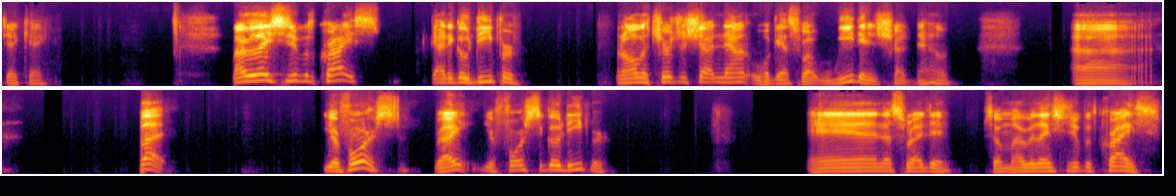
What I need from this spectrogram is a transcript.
JK. My relationship with Christ. Got to go deeper. When all the churches shutting down, well, guess what? We didn't shut down. Uh, but you're forced, right? You're forced to go deeper. And that's what I did. So my relationship with Christ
